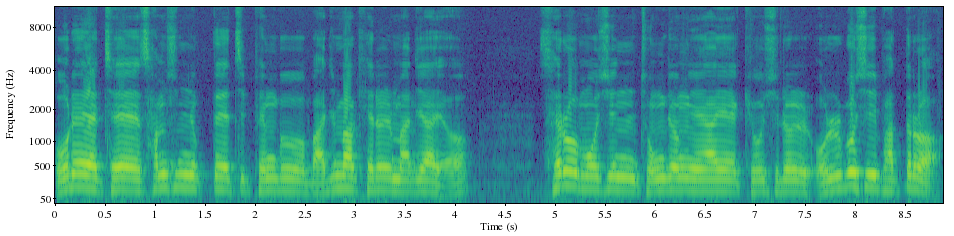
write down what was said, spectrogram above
올해 제36대 집행부 마지막 해를 맞이하여 새로 모신 종정예하의 교실을 올곧이 받들어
